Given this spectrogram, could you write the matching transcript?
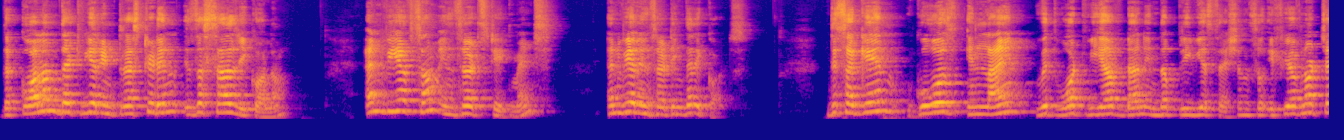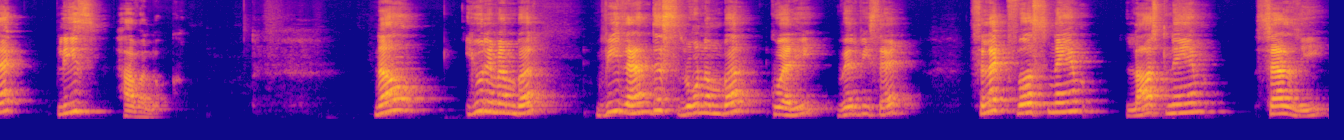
The column that we are interested in is the salary column and we have some insert statements and we are inserting the records. This again goes in line with what we have done in the previous session. So if you have not checked, please have a look. Now you remember we ran this row number query where we said select first name, last name, salary,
